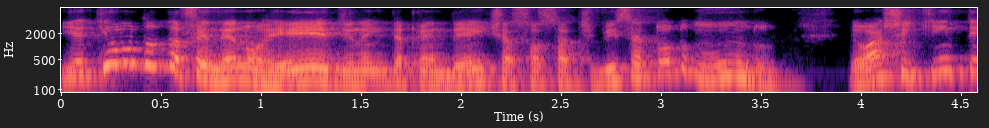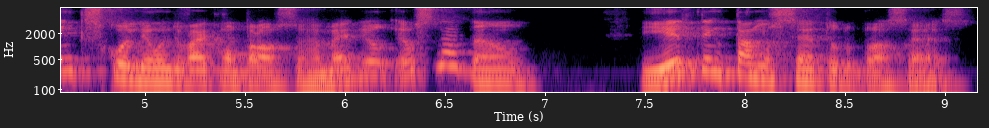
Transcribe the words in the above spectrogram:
E aqui eu não estou defendendo rede, nem independente, associativista, é todo mundo. Eu acho que quem tem que escolher onde vai comprar o seu remédio é o cidadão. E ele tem que estar no centro do processo.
